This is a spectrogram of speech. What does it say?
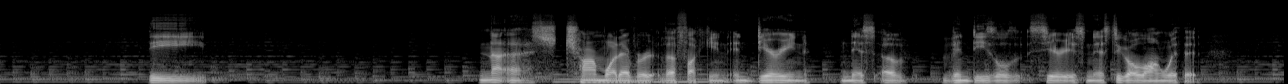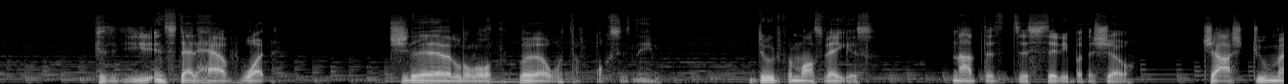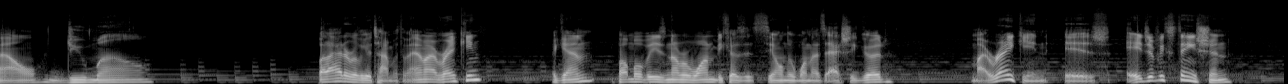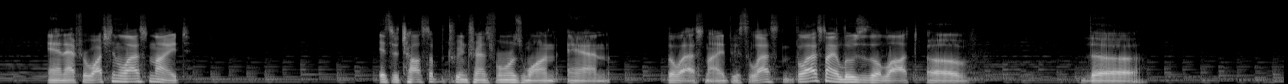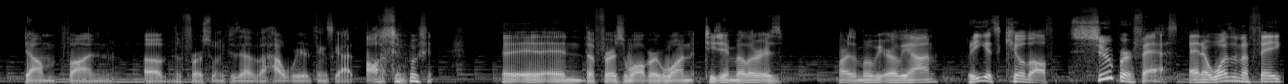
the not uh, charm whatever the fucking endearingness of Vin Diesel's seriousness to go along with it because you instead have what what the fuck's his name? Dude from Las Vegas. Not the this city, but the show. Josh Duhamel. Duhamel. But I had a really good time with him. Am I ranking? Again, Bumblebee is number one because it's the only one that's actually good. My ranking is Age of Extinction, and after watching the Last Knight, it's a toss up between Transformers 1 and the Last Knight because the last the Last Knight loses a lot of the dumb fun of the first one because of how weird things got. Also, in the first Wahlberg one, TJ Miller is part of the movie early on, but he gets killed off super fast, and it wasn't a fake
